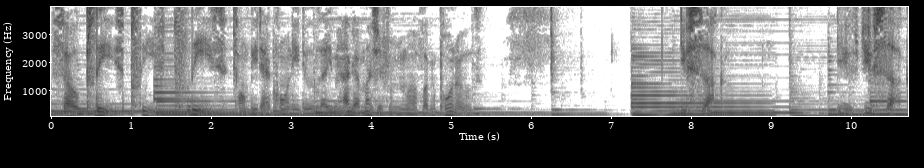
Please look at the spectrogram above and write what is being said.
So please, please, please don't be that corny dude. Like, man, I got my shit from the motherfucking pornos. You suck. You you suck.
